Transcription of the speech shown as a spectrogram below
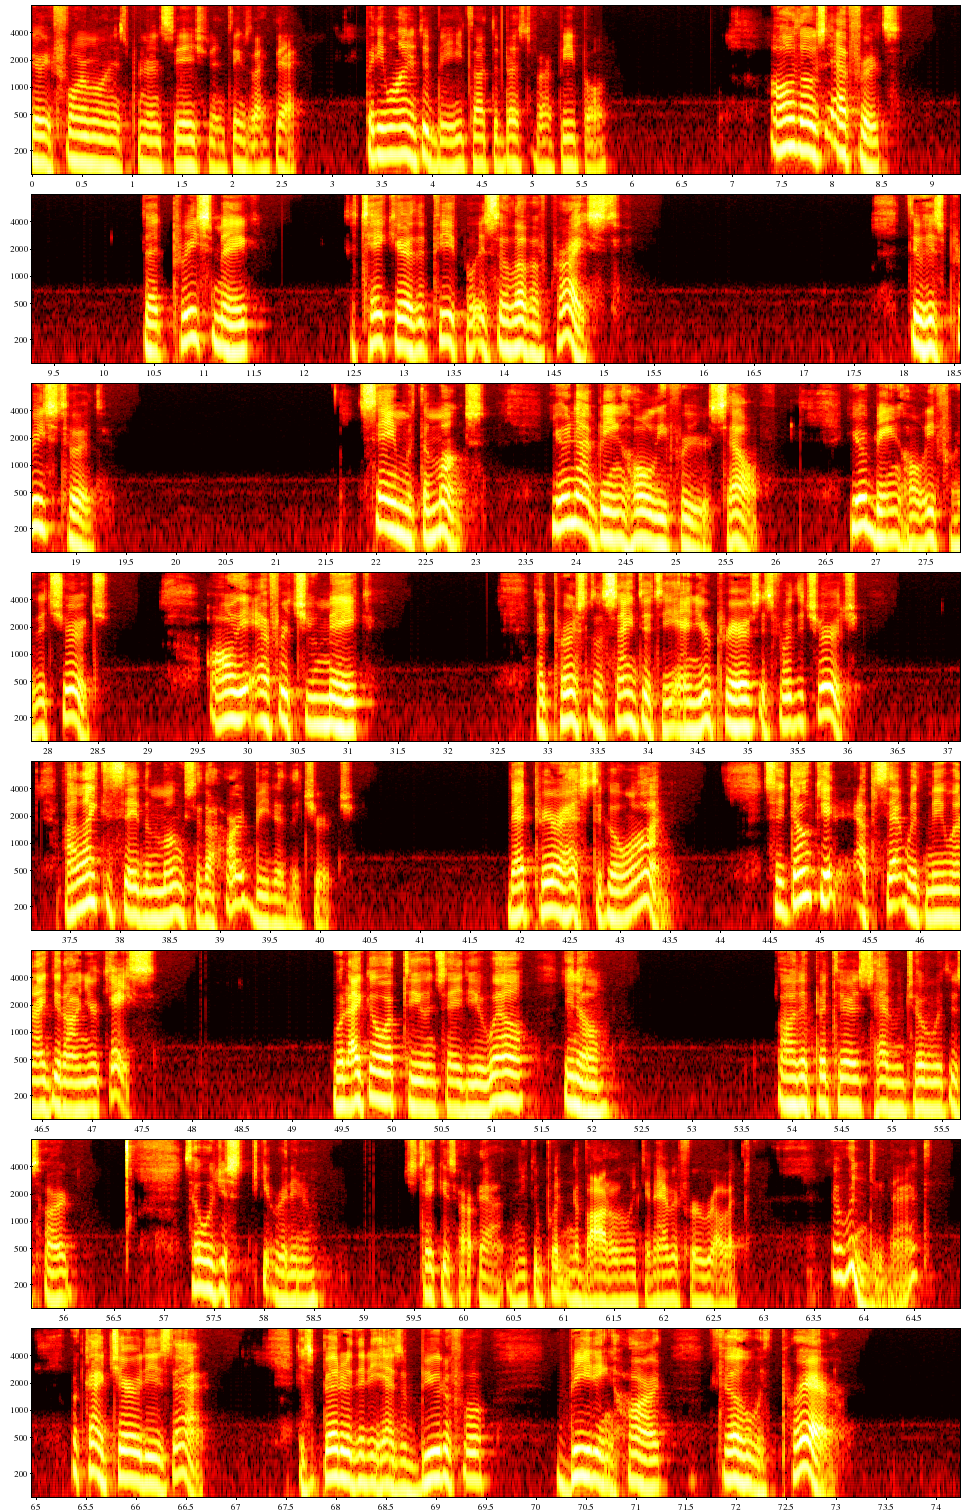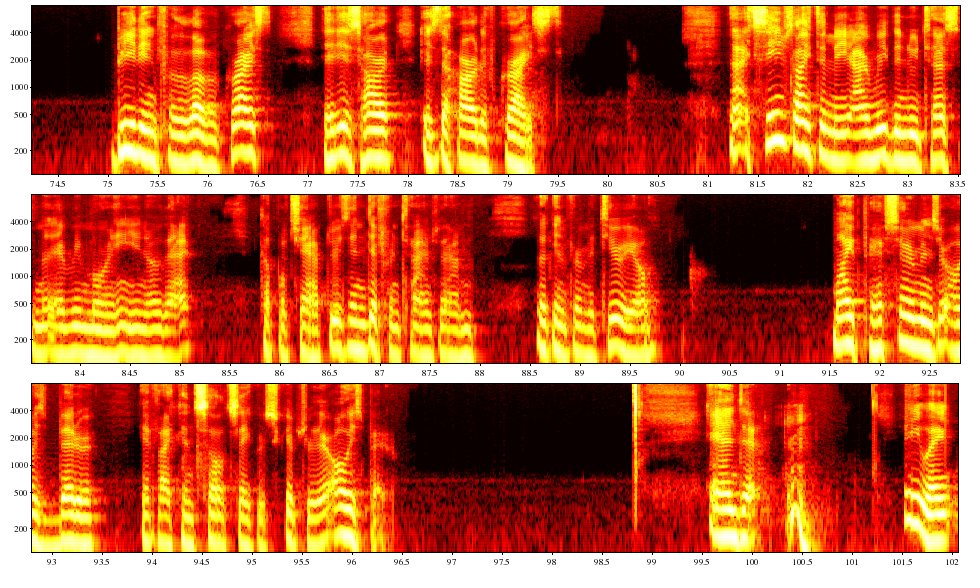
very formal in his pronunciation and things like that. But he wanted to be, he thought the best of our people. All those efforts that priests make to take care of the people is the love of Christ through his priesthood. Same with the monks. You're not being holy for yourself, you're being holy for the church. All the efforts you make at personal sanctity and your prayers is for the church. I like to say the monks are the heartbeat of the church. That prayer has to go on. So don't get upset with me when I get on your case. Would I go up to you and say to you, well, you know, Father Peter is having trouble with his heart, so we'll just get rid of him. Just take his heart out, and you can put it in a bottle, and we can have it for a relic. I wouldn't do that. What kind of charity is that? It's better that he has a beautiful, beating heart filled with prayer, beating for the love of Christ, that his heart is the heart of Christ. Now, it seems like to me, I read the New Testament every morning, you know that, a couple chapters, in different times when I'm looking for material. My sermons are always better if I consult sacred scripture. They're always better. And uh, anyway,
